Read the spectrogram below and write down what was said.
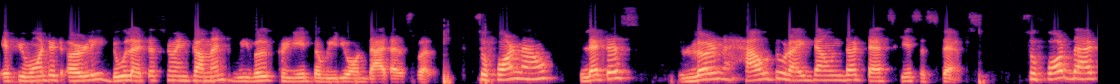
If you want it early, do let us know in comment. We will create the video on that as well. So for now, let us learn how to write down the test case steps. So for that,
